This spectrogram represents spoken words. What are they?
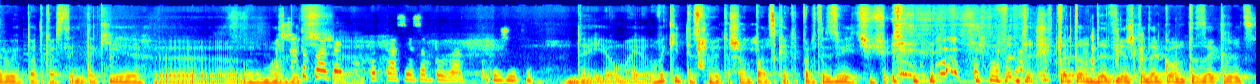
Первые подкасты не такие, э, может Что быть... такое э, опять подкаст, я забыла, подождите. Да ё-моё, выкинь ты свое это шампанское, это протрезвеет чуть-чуть. Потом- допьешь, когда комната закроется.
